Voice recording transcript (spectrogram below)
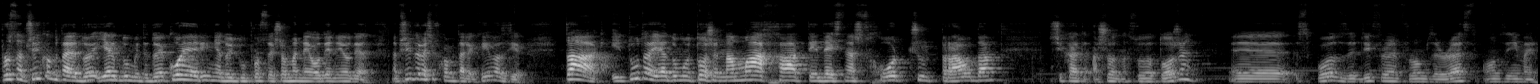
Просто напишіть в коментарі, до, як думаєте, до якого я рівня дойду, просто якщо в мене один і один. Напишіть, до речі, в коментарі, який у вас зір. Так, і тут я думаю, теж намахати десь нас хочуть, правда? Чекайте, а що, нас тут теж? Е, spot the different from the rest on the image.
